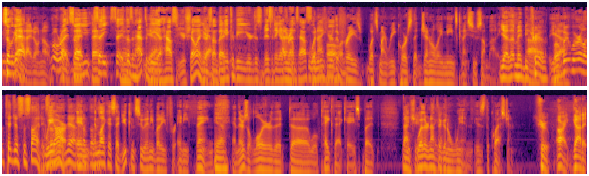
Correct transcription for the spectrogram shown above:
So again, that I don't know. Well, right. That- so that- you that- say, say it doesn't have to be Yeah. a house that you're showing or Yeah, something. It could be you're just visiting a friend's know. house. When I hear the and- phrase "What's my recourse?" that generally means "Can I sue somebody?" yeah, that may be Uh, true. yeah. Well, we- we're a litigious society. We so, are, yeah, and and like I said, you can sue anybody for anything. Yeah. and there's a lawyer that uh, will take that case, but Not you. whether or not I they're going to win is the question. True. All right, got it.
